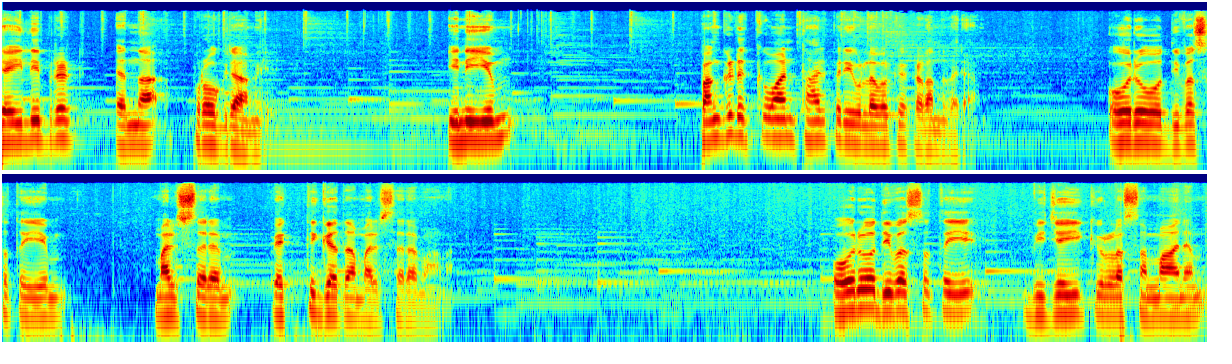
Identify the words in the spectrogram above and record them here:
ഡെയിലി ബ്രെഡ് എന്ന പ്രോഗ്രാമിൽ ഇനിയും പങ്കെടുക്കുവാൻ താല്പര്യമുള്ളവർക്ക് കടന്നു വരാം. ഓരോ ദിവസത്തെയും മത്സരം വ്യക്തിഗത മത്സരമാണ്. ഓരോ ദിവസത്തെ വിജയിക്കുള്ള സമ്മാനം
